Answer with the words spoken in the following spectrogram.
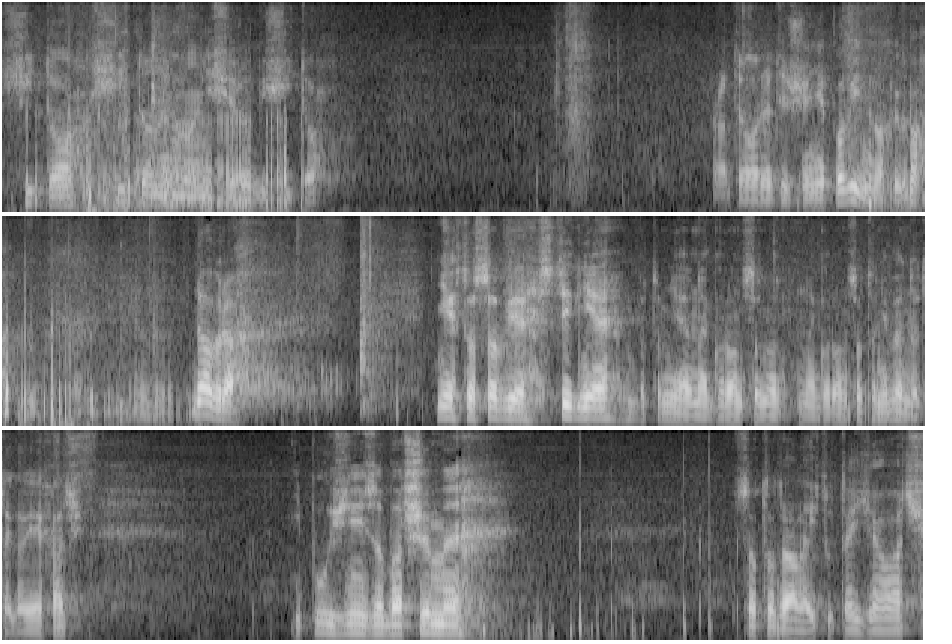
sito, sito normalnie się robi sito. A teoretycznie nie powinno chyba. Dobra. Niech to sobie stygnie, bo to nie wiem, na gorąco, no, na gorąco to nie będę tego jechać. I później zobaczymy, co to dalej tutaj działać.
